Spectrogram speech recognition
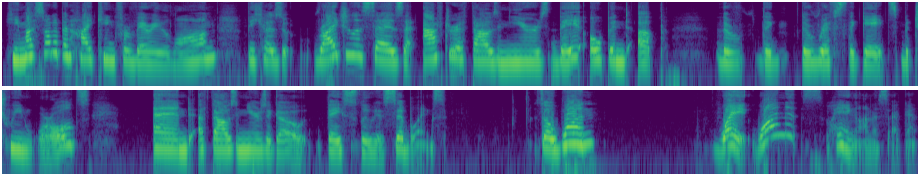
He must not have been High King for very long because Rigelus says that after a thousand years, they opened up the, the, the rifts, the gates between worlds, and a thousand years ago, they slew his siblings. So, one, wait, one, hang on a second.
